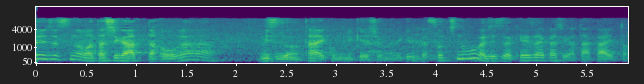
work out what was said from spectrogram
人ずつの私があった方が密度の高いコミュニケーションができるからそっちの方が実は経済価値が高いと。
